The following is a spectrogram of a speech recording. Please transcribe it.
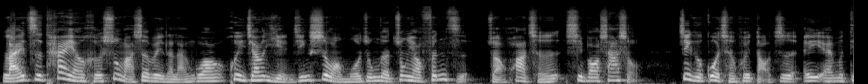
来自太阳和数码设备的蓝光会将眼睛视网膜中的重要分子转化成细胞杀手，这个过程会导致 AMD。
